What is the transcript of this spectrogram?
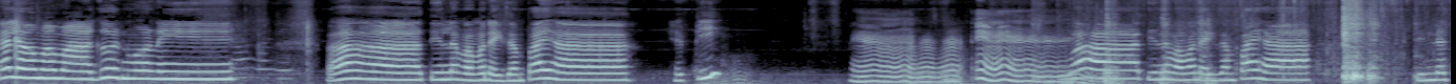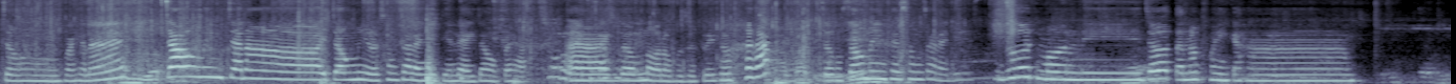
hello mama. Good morning. Wow tin là mama đã exam pai ha. Happy? Wow tin là mama đã exam pai ha. Tin là chồng phải không này chồng mình cha nói. Chồng mình rồi xong sau này tin là exam pai ha. À gom nọ rồi buzuk rồi. Chồng chồng. Mình phải xong sau này đi. Good morning. Cho tao nó phải cả ha.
